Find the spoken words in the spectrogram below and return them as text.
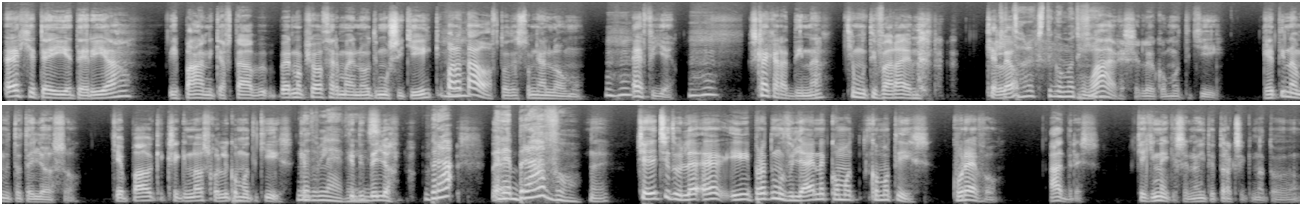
Έρχεται η εταιρεία, η πάνη και αυτά, παίρνω πιο θερμά εννοώ τη μουσική και παρατάω αυτό δε στο μυαλό μου. Έφυγε. Σκάει καραντίνα και μου τη βαράει εμένα. Και λέω, Τώρα στην κομμωτική. μου άρεσε, λέω, κομμωτική. Γιατί να μην το τελειώσω. Και πάω και ξεκινάω σχολή κομμωτικής. Με και, δουλεύεις. και την τελειώνω. Μπρα... Ναι. Ρε, μπράβο. Ναι. Και έτσι δουλε... ε, η πρώτη μου δουλειά είναι κομμω... κομμωτής. Κουρεύω. Άντρες. Και γυναίκες εννοείται. Τώρα ξεκινώ το,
